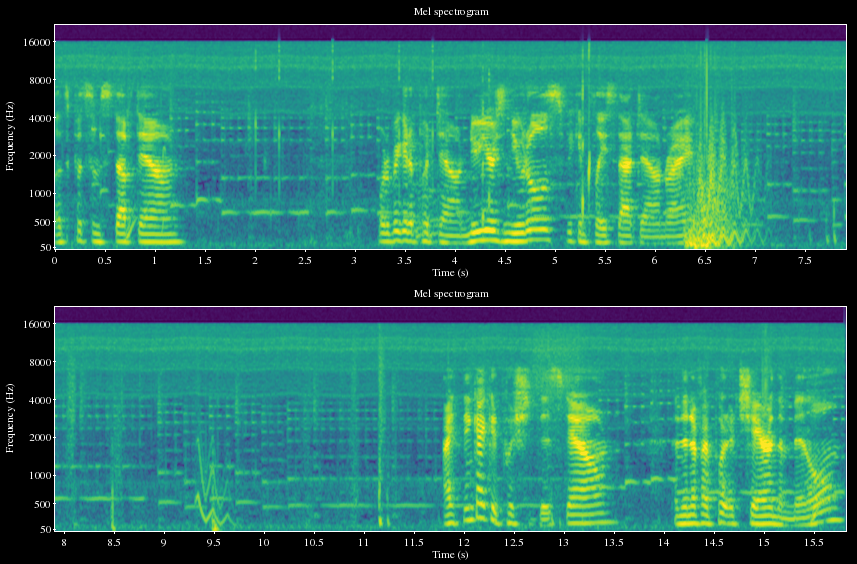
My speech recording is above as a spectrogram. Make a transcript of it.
Let's put some stuff down. What are we gonna put down? New Year's noodles? We can place that down, right? I think I could push this down. And then if I put a chair in the middle...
